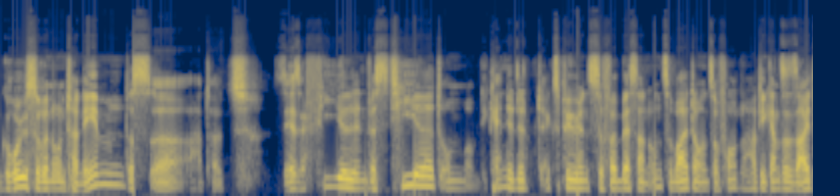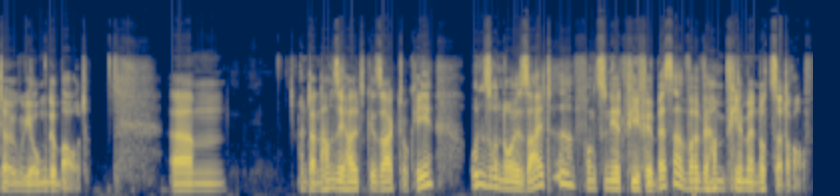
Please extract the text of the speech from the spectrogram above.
größeren Unternehmen, das äh, hat halt sehr, sehr viel investiert, um, um die Candidate Experience zu verbessern und so weiter und so fort und hat die ganze Seite irgendwie umgebaut. Ähm, und dann haben sie halt gesagt, okay, unsere neue Seite funktioniert viel, viel besser, weil wir haben viel mehr Nutzer drauf.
